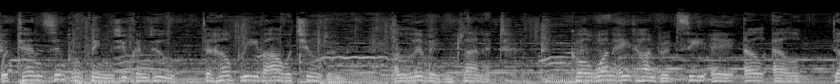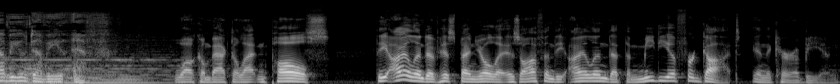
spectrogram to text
with 10 simple things you can do to help leave our children a living planet Call 1 800 CALLWWF. Welcome back to Latin Pulse. The island of Hispaniola is often the island that the media forgot in the Caribbean.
